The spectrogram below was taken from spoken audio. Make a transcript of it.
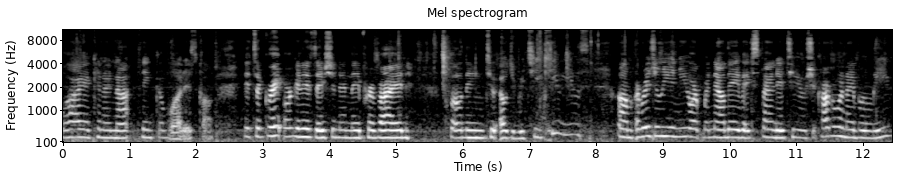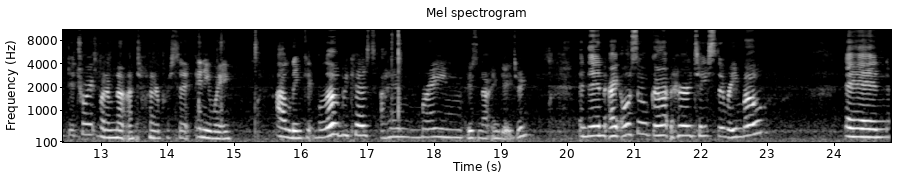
why can I not think of what it's called? It's a great organization and they provide clothing to LGBTQ youth. Um, originally in New York, but now they've expanded to Chicago and I believe Detroit, but I'm not 100% anyway. I'll link it below because my brain is not engaging. And then I also got her Taste the Rainbow. And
